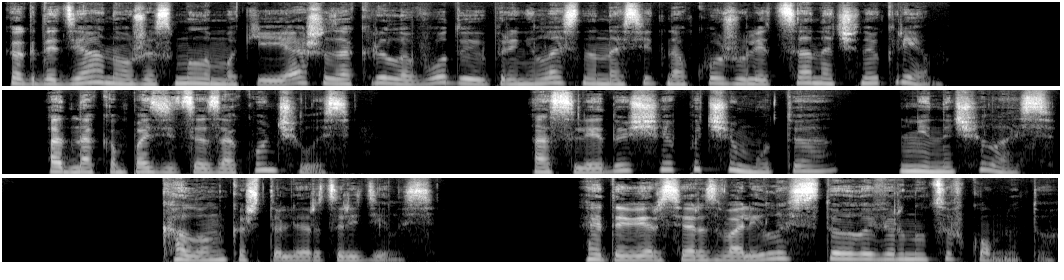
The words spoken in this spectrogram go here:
когда Диана уже смыла макияж, закрыла воду и принялась наносить на кожу лица ночной крем. Одна композиция закончилась — а следующая почему-то не началась. Колонка, что ли, разрядилась. Эта версия развалилась, стоило вернуться в комнату.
